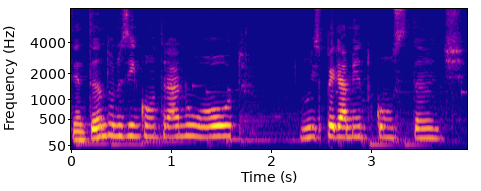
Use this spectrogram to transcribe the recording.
tentando nos encontrar no outro, num espelhamento constante.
